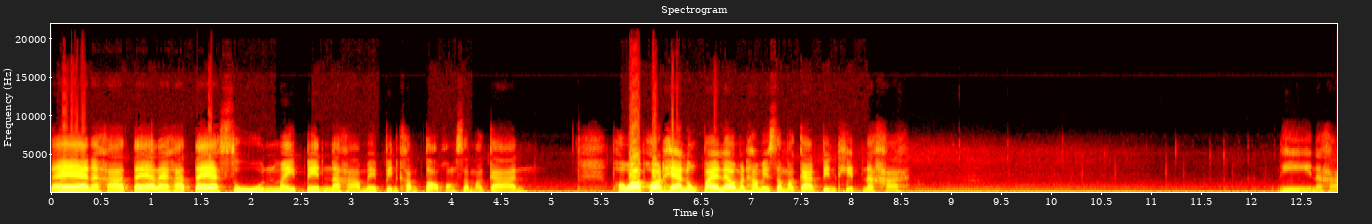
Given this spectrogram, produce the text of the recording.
แต่นะคะ แต่อะไรคะ แต่ศูนย์ไม่เป็นนะคะ ไม่เป็นคำตอบของสมการ เพราะว่าพอแทนลงไปแล้วมันทำให้สมการเป็นเท็จนะคะนี่นะคะ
